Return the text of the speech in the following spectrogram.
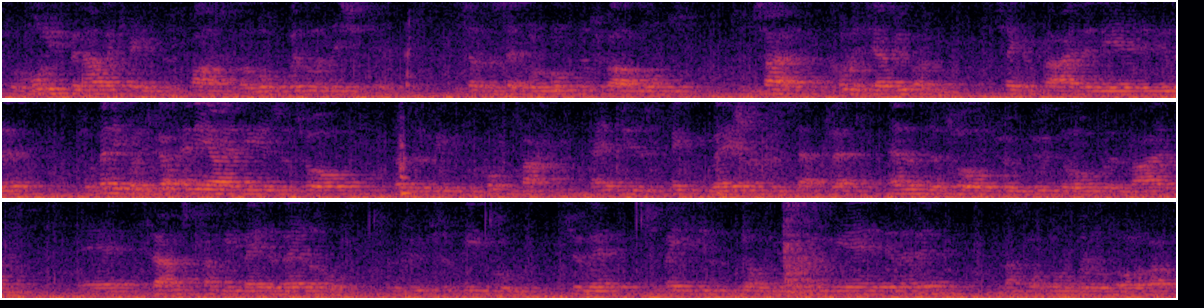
So money's been allocated as part of the Love Wirral initiative, which as I said will run for 12 months try and encourage everyone to take a pride in the area they live. So if anybody's got any ideas at all, whether it be cutting back hedges, picking railings, etc., anything at all to improve the local environment, uh, grants can be made available to groups of people to, uh, to basically you know, the area they live in. That's what Love is all about.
